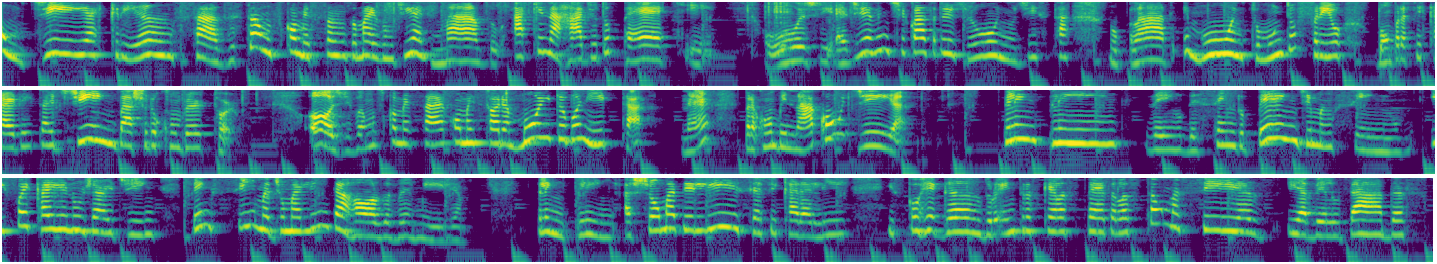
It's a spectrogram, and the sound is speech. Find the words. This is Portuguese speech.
dia, crianças! Estamos começando mais um dia animado aqui na Rádio do PEC. Hoje é dia 24 de junho, o dia está nublado e muito, muito frio, bom para ficar deitadinho embaixo do cobertor. Hoje vamos começar com uma história muito bonita, né? Para combinar com o dia. Plim, plim, veio descendo bem de mansinho e foi cair no jardim, bem em cima de uma linda rosa vermelha. Plim Plim achou uma delícia ficar ali, escorregando entre aquelas pétalas tão macias e aveludadas.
